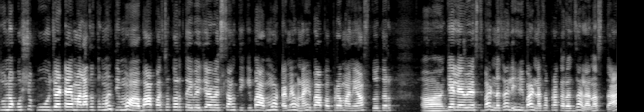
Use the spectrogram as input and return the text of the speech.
तू नको शिकू ज्या टायमाला आता तू म्हणते बापाचं कर्तव्य ज्यावेळेस सांगते की बाप मोठा मेहना हे बापाप्रमाणे असतो तर गेल्या वेळेस भांडणं झाली ही भांडणाचा प्रकारच झाला नसता.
